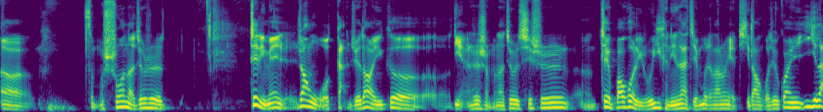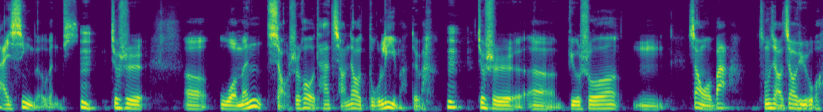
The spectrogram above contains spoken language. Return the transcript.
呃怎么说呢，就是。这里面让我感觉到一个点是什么呢？就是其实，嗯、这包括李如一肯定在节目当中也提到过，就关于依赖性的问题。嗯，就是呃，我们小时候他强调独立嘛，对吧？嗯，就是呃，比如说，嗯，像我爸从小教育我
